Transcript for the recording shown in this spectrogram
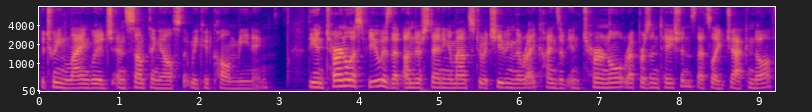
between language and something else that we could call meaning. The internalist view is that understanding amounts to achieving the right kinds of internal representations, that's like Jackendoff.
